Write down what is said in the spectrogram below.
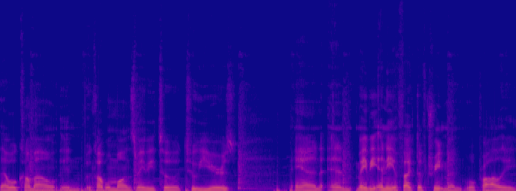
that will come out in a couple months, maybe to two years, and and maybe any effective treatment will probably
